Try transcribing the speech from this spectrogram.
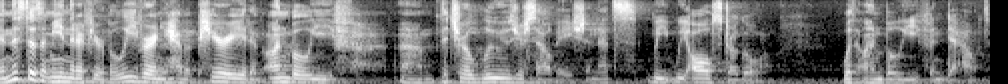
And this doesn't mean that if you're a believer and you have a period of unbelief, um, that you'll lose your salvation. That's, we, we all struggle with unbelief and doubt.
